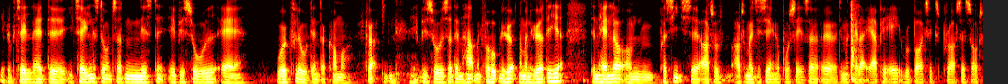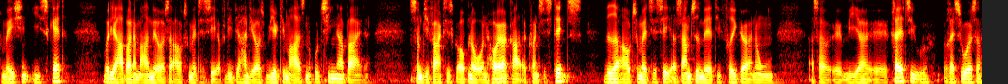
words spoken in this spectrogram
Jeg kan fortælle, at øh, i talende stund, så er den næste episode af Workflow, den der kommer før din episode, så den har man forhåbentlig hørt, når man hører det her. Den handler om præcis øh, auto, automatisering af processer, øh, det man kalder RPA, Robotics Process Automation i SCAT, hvor de arbejder meget med også at automatisere, fordi der har de også virkelig meget sådan rutinearbejde, som de faktisk opnår en højere grad af konsistens ved at automatisere, samtidig med at de frigør nogle altså, øh, mere kreative ressourcer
